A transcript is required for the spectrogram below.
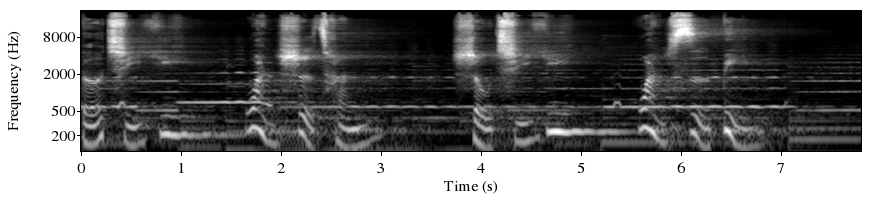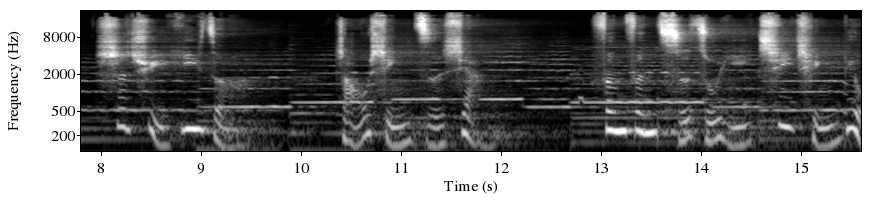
得其一，万事成；守其一，万事毕。失去一者，着行直相，纷纷持足于七情六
